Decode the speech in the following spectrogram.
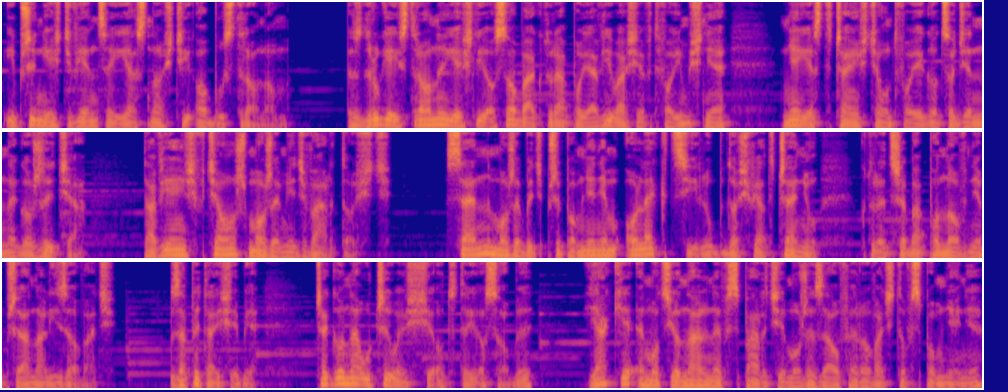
i przynieść więcej jasności obu stronom. Z drugiej strony, jeśli osoba, która pojawiła się w Twoim śnie, nie jest częścią Twojego codziennego życia, ta więź wciąż może mieć wartość. Sen może być przypomnieniem o lekcji lub doświadczeniu, które trzeba ponownie przeanalizować. Zapytaj siebie, czego nauczyłeś się od tej osoby? Jakie emocjonalne wsparcie może zaoferować to wspomnienie?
